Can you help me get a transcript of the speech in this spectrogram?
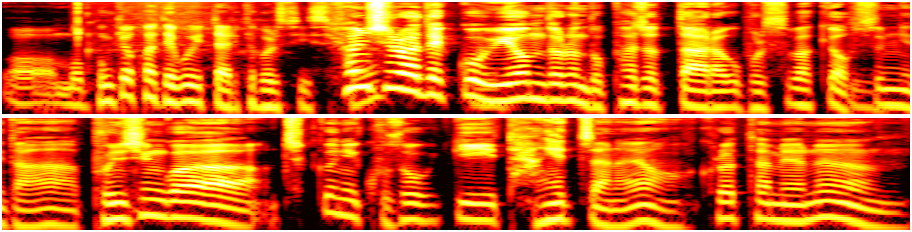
어, 뭐 본격화되고 있다 이렇게 볼 수 있을까요? 현실화됐고 위험도는 높아졌다라고 볼 수밖에 없습니다. 분신과 측근이 구속이 당했잖아요. 그렇다면은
